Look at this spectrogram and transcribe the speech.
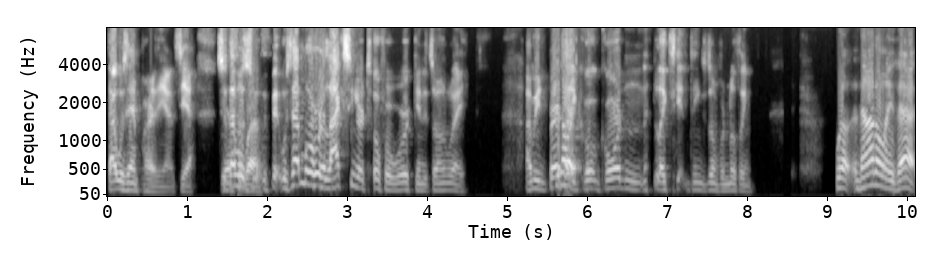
that was empire of the ants yeah so Yes, that was, was. was that more relaxing or tougher work in its own way i mean Bert, No. like gordon likes getting things done for nothing Well, not only that,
